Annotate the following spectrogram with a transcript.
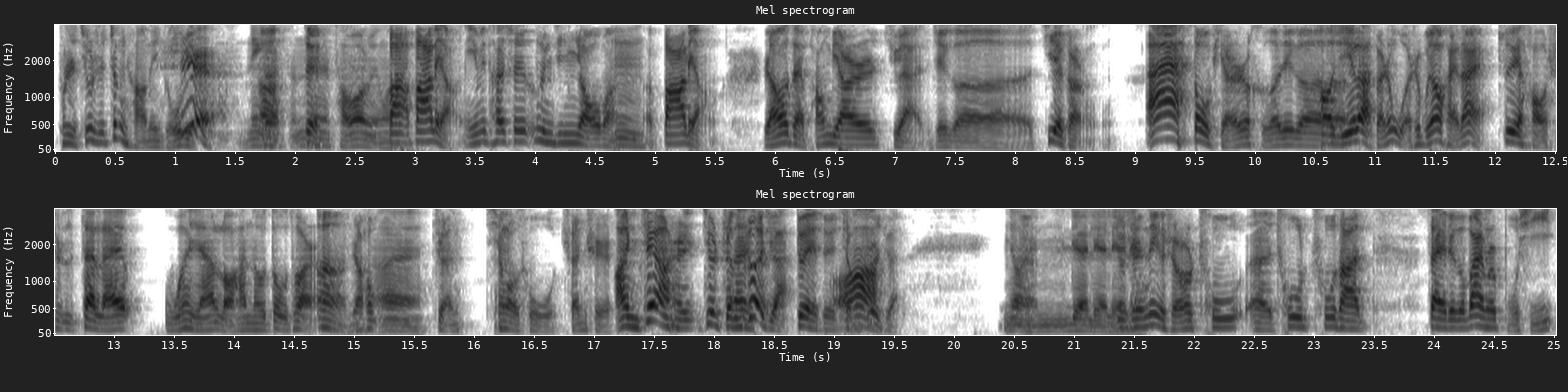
不是就是正常的油饼，是那个、啊对那个炒帽饼？八八两，因为它是论斤腰嘛，八两，然后在旁边卷这个芥梗、哎，豆皮儿和这个，好极了反正我是不要海带，最好是再来五块钱老憨头豆串儿。嗯，然后哎卷青老粗全吃，啊，你这样式就整个卷，对对，整啊个卷，你要你练练练，就是那个时候初呃初初三，在这个外面补习，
